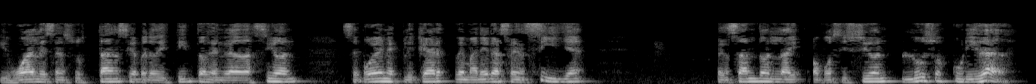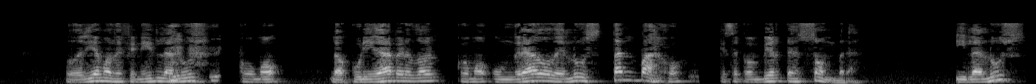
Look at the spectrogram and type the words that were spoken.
iguales en sustancia pero distintos en gradación, se pueden explicar de manera sencilla pensando en la oposición luz-oscuridad. Podríamos definir la luz como la oscuridad, perdón, como un grado de luz tan bajo que se convierte en sombra y la luz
